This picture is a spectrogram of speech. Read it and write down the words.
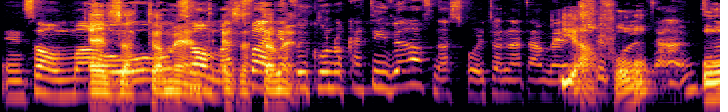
Insomma, eżattament, insomma, eżattament. jkunu kattivi ħafna sfortunatament. Jafu, u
